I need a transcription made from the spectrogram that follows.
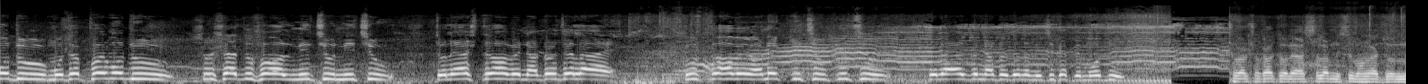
মধু মুজফর মধু সুস্বাদু ফল নিচু নিচু। চলে আসতে হবে নাটোর জেলায়। খুঁজতে হবে অনেক কিছু কিছু। চলে আসবে নাটোর জেলা নিচু খেতে মধু। সকাল সকাল চলে আসছিলাম নিচু ভাঙার জন্য।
